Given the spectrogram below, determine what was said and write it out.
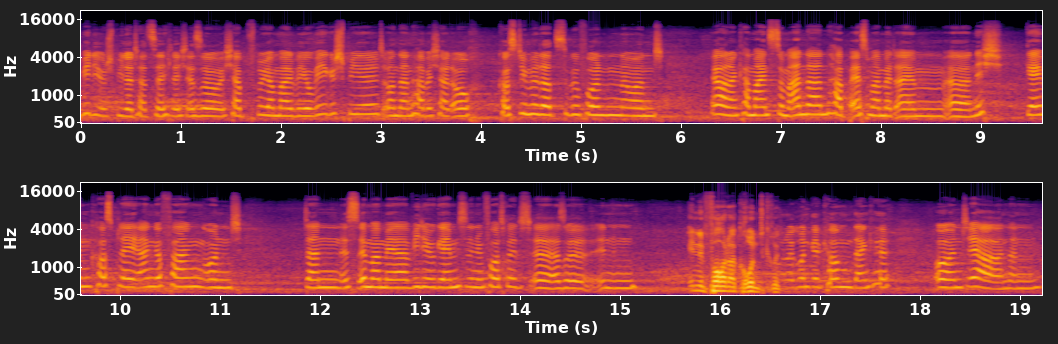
Videospiele tatsächlich. Also ich habe früher mal WoW gespielt und dann habe ich halt auch Kostüme dazu gefunden und ja, dann kam eins zum anderen. Habe erstmal mit einem äh, Nicht-Game-Cosplay angefangen und dann ist immer mehr Videogames in den Vortritt, äh, also in, in den Vordergrund. Vordergrund gekommen, danke. Und ja, und dann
